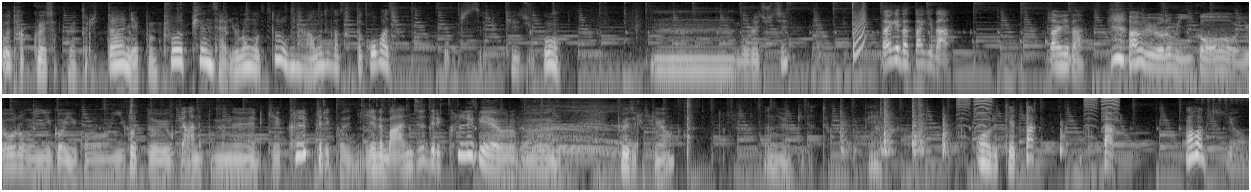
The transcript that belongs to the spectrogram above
푸 다쿠에서 보여드렸던 예쁜 푸 핀셋 이런 것도 그냥 아무데나 갖다 꼽아줘. 옵스 이렇게 해주고 음... 뭘 해주지? 딱이다 딱이다. 딱이다. 아 그리고 여러분 이거 여러분 이거 이거. 이것도 여기 안에 보면은 이렇게 클립들이 있거든요. 얘는 만주들이 클립이에요 여러분. 보여드릴게요. 저는 여기 놔두고 어 이렇게 딱딱어? 귀여워.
